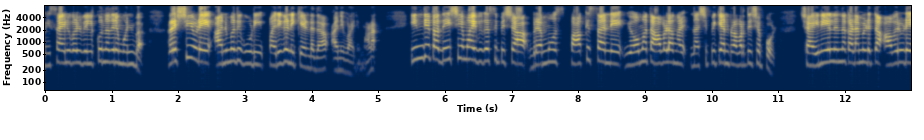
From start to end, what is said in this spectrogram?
മിസൈലുകൾ വിൽക്കുന്നതിന് മുൻപ് റഷ്യയുടെ അനുമതി കൂടി പരിഗണിക്കേണ്ടത് അനിവാര്യമാണ്. ഇന്ത്യ തദ്ദേശീയമായി വികസിപ്പിച്ച ബ്രഹ്മോസ് പാകിസ്ഥാന്റെ വ്യോമതാവളങ്ങൾ നശിപ്പിക്കാൻ പ്രവർത്തിച്ചപ്പോൾ ചൈനയിൽ നിന്ന് കടമെടുത്ത അവരുടെ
